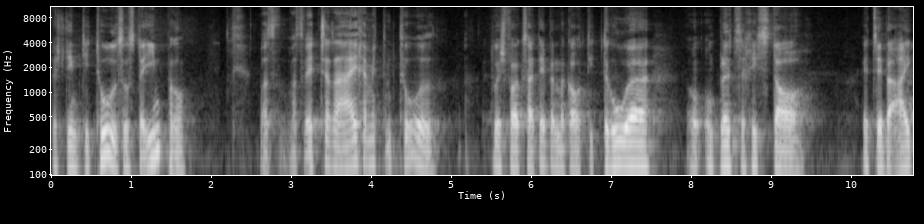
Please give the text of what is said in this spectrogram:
bestimmte Tools aus der Impro? Was, was willst du erreichen mit dem Tool? Du hast vorher gesagt, eben, man geht in die Ruhe und, und plötzlich ist es da. Jetzt eben eine,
